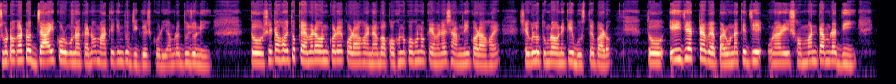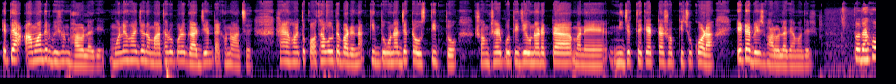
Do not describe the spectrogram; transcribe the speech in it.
ছোটোখাটো যাই করব না কেন, মাকে কিন্তু জিজ্ঞেস করি, আমরা দুজনেই। তো সেটা হয়তো ক্যামেরা অন করে করা হয় না বা কখনো কখনো ক্যামেরার সামনেই করা হয়, সেগুলো তোমরা অনেকেই বুঝতে পারো। তো এই যে একটা ব্যাপার, ওনাকে যে ওনার এই সম্মানটা আমরা দিই, এতে আমাদের ভীষণ ভালো লাগে। মনে হয় যেন মাথার উপরে গার্জিয়ানটা এখনও আছে। হ্যাঁ হয়তো কথা বলতে পারে না, কিন্তু ওনার যে একটা অস্তিত্ব, সংসারের প্রতি যে ওনার একটা মানে নিজের থেকে একটা সব কিছু করা, এটা বেশ ভালো লাগে আমাদের। তো দেখো,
